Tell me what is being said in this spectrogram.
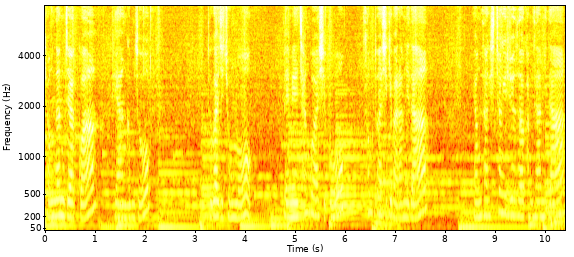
경남제약과 대한금속 두 가지 종목 매매에 참고하시고 성투하시기 바랍니다. 영상 시청해 주셔서 감사합니다.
